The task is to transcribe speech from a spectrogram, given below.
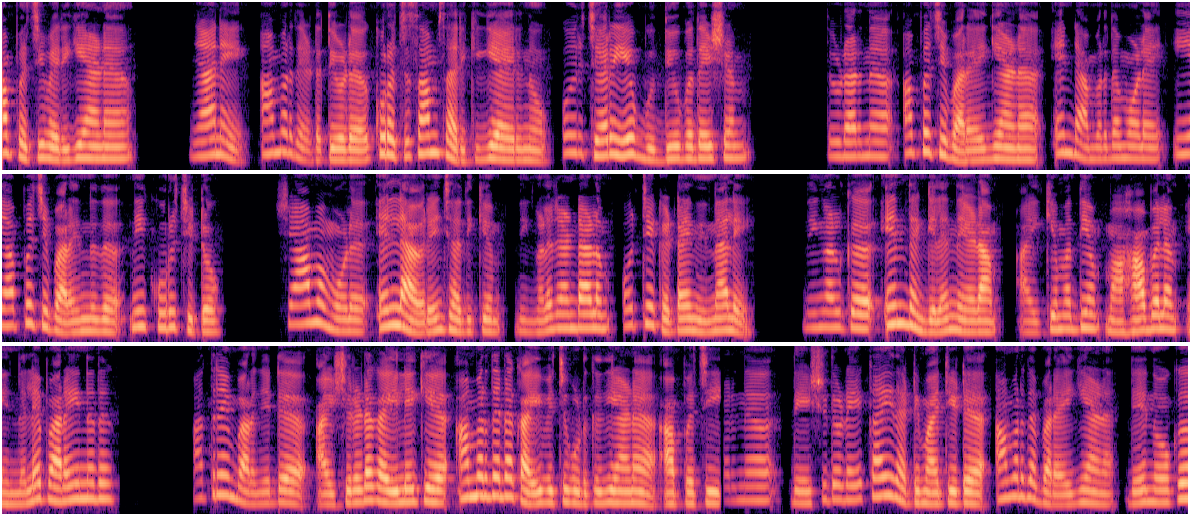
അപ്പച്ചി വരികയാണ്. ഞാനേ അമൃതേട്ടത്തിയോട് കുറച്ച് സംസാരിക്കുകയായിരുന്നു. ഒരു ചെറിയ ബുദ്ധി ഉപദേശം തുടർന്ന് അപ്പച്ചി പറയുകയാണ് എന്റെ അമൃതമോളെ ഈ അപ്പച്ചി പറയുന്നത് നീ കുറിച്ചിട്ടോ? ശ്യാമമോൾ എല്ലാവരെയും ചതിക്കും. നിങ്ങൾ രണ്ടാളും ഒറ്റക്കെട്ടായി നിന്നാലേ നിങ്ങൾക്ക് എന്തെങ്കിലും നേടാം. ഐക്യമദ്യം മഹാബലം എന്നല്ലേ പറയുന്നത്? അത്രയും പറഞ്ഞിട്ട് ഐശ്വര്യയുടെ കയ്യിലേക്ക് അമൃതയുടെ കൈ വെച്ച് കൊടുക്കുകയാണ് അപ്പച്ചി. തുടർന്ന് ദേഷ്യത്തോടെ കൈ തട്ടി മാറ്റിയിട്ട് അമൃത പറയുകയാണ് ദേ നോക്ക്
